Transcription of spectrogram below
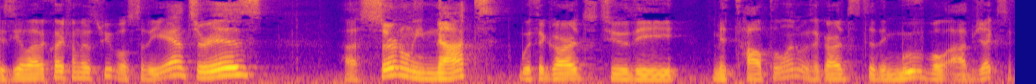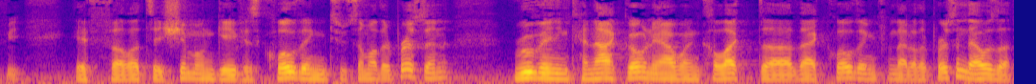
Is he allowed to collect from those people? So the answer is uh, certainly not with regards to the mitaltalin, with regards to the movable objects. If he, if uh, let's say Shimon gave his clothing to some other person, Reuven cannot go now and collect uh, that clothing from that other person. That was a,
